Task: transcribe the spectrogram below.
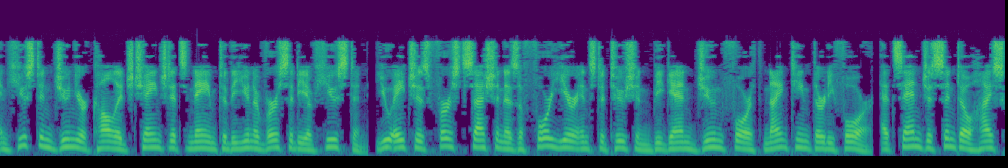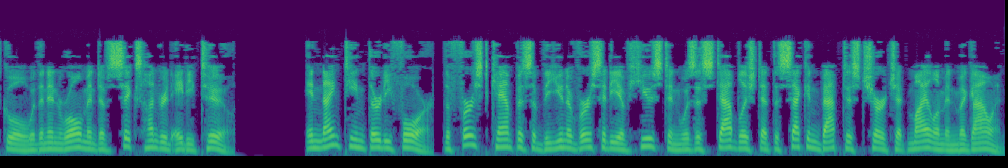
and Houston Junior College changed its name to the University of Houston. UH's first session as a four-year institution began June 4, 1934, at San Jacinto High School with an enrollment of 682. In 1934, the first campus of the University of Houston was established at the Second Baptist Church at Milam and McGowan.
